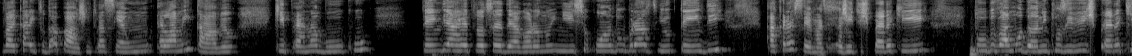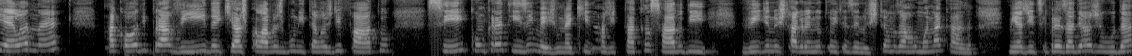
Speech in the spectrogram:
vai cair tudo abaixo. Então, assim, é, um, é lamentável que Pernambuco tende a retroceder agora no início, quando o Brasil tende a crescer. Mas a gente espera que tudo vá mudando, inclusive espera que ela, né, acorde para a vida e que as palavras bonitas, elas de fato se concretizem mesmo, né? Que a gente tá cansado de vídeo no Instagram e no Twitter dizendo, estamos arrumando a casa. Minha gente, se precisar de ajuda,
